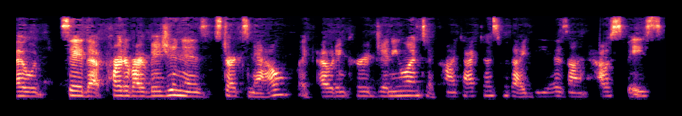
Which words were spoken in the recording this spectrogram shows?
I would say that part of our vision is starts now. Like I would encourage anyone to contact us with ideas on how space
